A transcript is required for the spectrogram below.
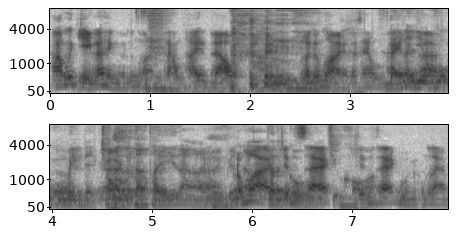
không cái chuyện đó thì người nước ngoài người ta không thấy được đâu. À, người nước ngoài người ta sẽ không thấy đấy là nhiệm vụ của mình để cho người ta thấy rằng là À, người Việt đúng Nam rồi cần chính cù xác chịu khó. chính xác mình cũng làm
